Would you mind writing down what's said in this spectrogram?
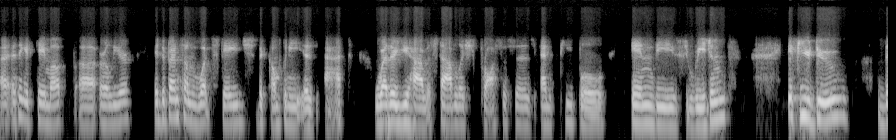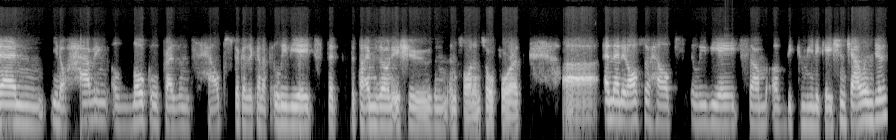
I think it came up earlier it depends on what stage the company is at, whether you have established processes and people in these regions. If you do, then you know having a local presence helps because it kind of alleviates the, the time zone issues and, and so on and so forth. Uh, and then it also helps alleviate some of the communication challenges.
